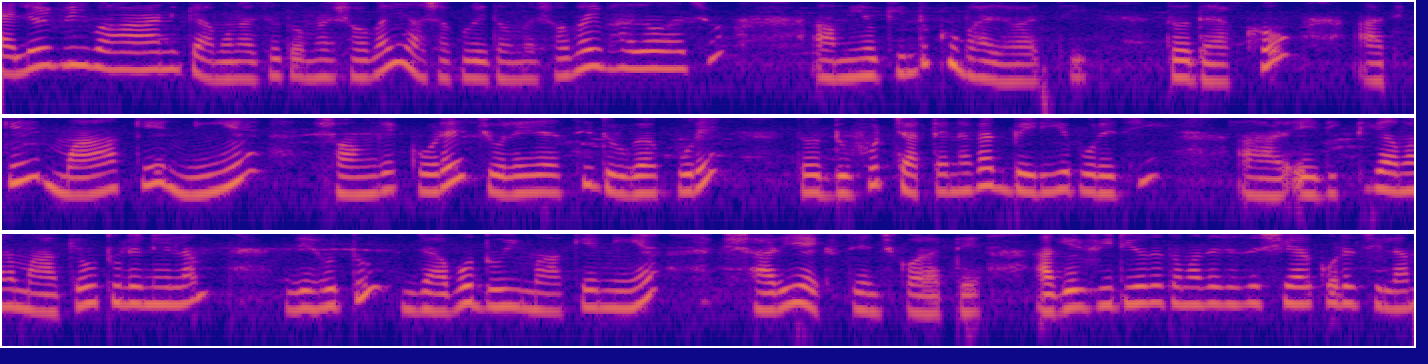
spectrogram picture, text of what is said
হ্যালো এভরিওয়ান, কেমন আছো তোমরা সবাই? আশা করি তোমরা সবাই ভালো আছো। আমিও কিন্তু খুব ভালো আছি। তো দেখো, আজকে মাকে নিয়ে সঙ্গে করে চলে যাচ্ছি দুর্গাপুরে। তো দুপুর চারটে নাগাদ বেরিয়ে পড়েছি আর এদিক থেকে আমার মাকেও তুলে নিলাম। যেহেতু যাব দুই মাকে নিয়ে শাড়ি এক্সচেঞ্জ করাতে। আগের ভিডিওতে তোমাদের সাথে শেয়ার করেছিলাম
